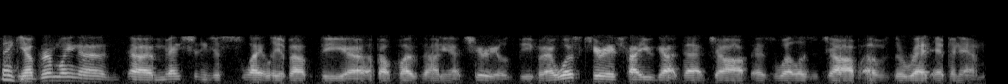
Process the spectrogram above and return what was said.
Thank you you. know, Gremlina uh, mentioned just slightly about the uh, about Buzz the Honey Nut Cheerios bee, but I was curious how you got that job as well as the job of the Red M&M.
